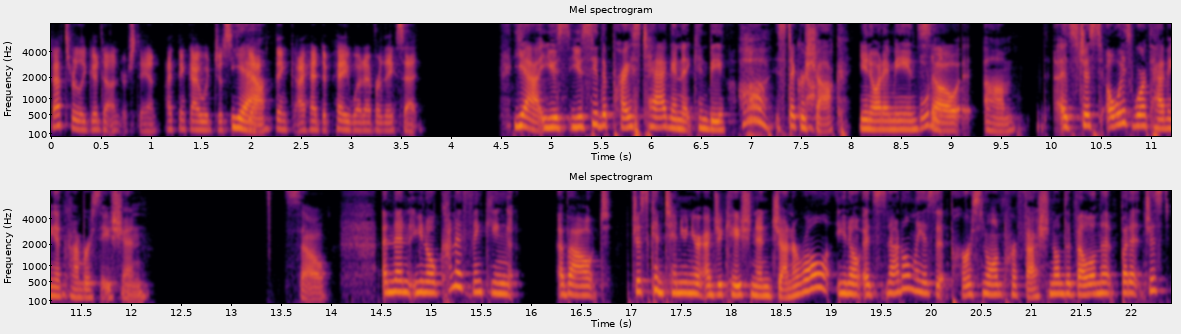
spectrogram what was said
That's really good to understand. I think I would just yeah. yeah think I had to pay whatever they said. Yeah, you you see the price tag and it can be oh sticker shock. You know what I mean? Totally. So um, it's just always worth having a conversation. So, and then you know, kind of thinking about just continuing your education in general, you know, it's not only is it personal and professional development, but it just,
